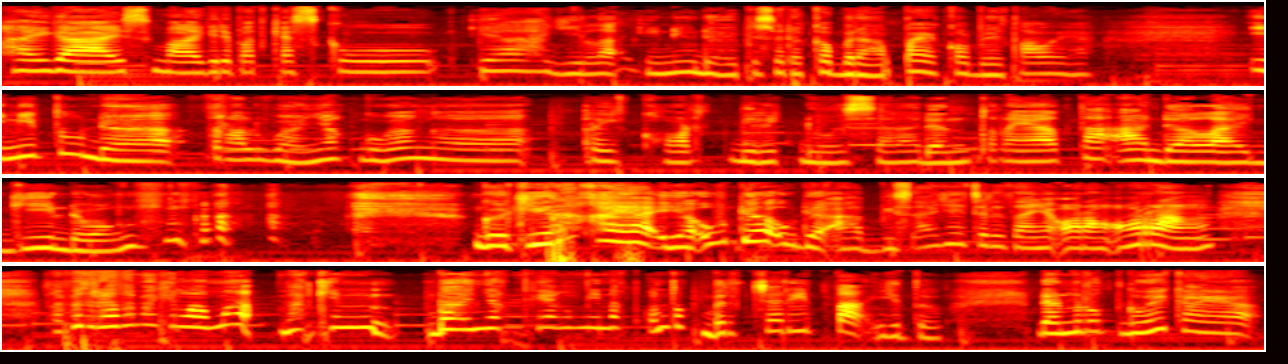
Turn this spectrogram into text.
Hai guys, kembali lagi di podcastku. Ya gila, ini udah episode keberapa ya kalau boleh tahu ya? Ini tuh udah terlalu banyak gue nge-record bilik dosa Dan ternyata ada lagi dong. Gue kira kayak ya udah udah abis aja ceritanya orang-orang. Tapi ternyata makin lama makin banyak yang minat untuk bercerita gitu. Dan menurut gue kayak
